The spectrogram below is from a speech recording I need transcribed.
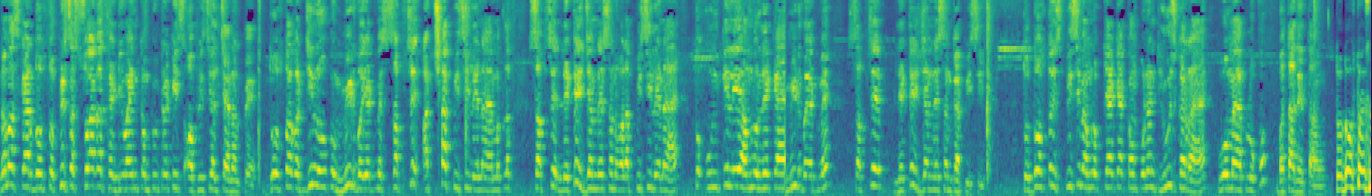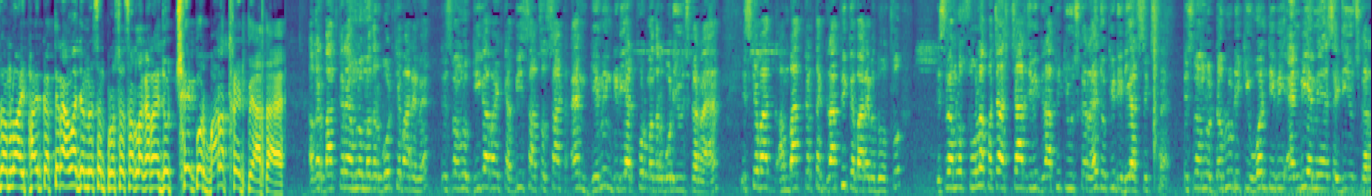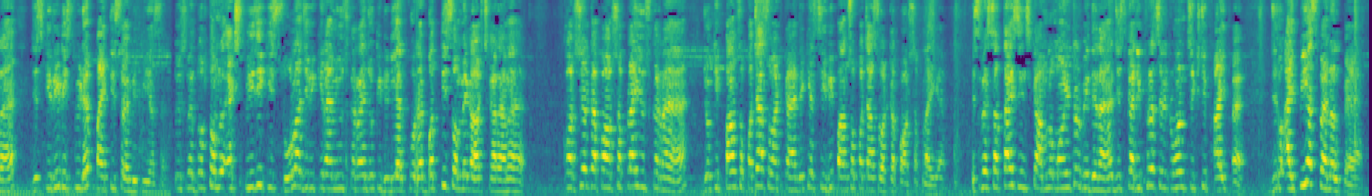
नमस्कार दोस्तों, फिर से स्वागत है डिवाइन कंप्यूटर के इस ऑफिशियल चैनल पे। दोस्तों, अगर जिन लोगों को मिड बजट में सबसे अच्छा पीसी लेना है मतलब सबसे लेटेस्ट जनरेशन वाला पीसी लेना है तो उनके लिए हम लोग लेके आए मिड बजट में सबसे लेटेस्ट जनरेशन का पीसी तो दोस्तों, इस पीसी में हम लोग क्या क्या कंपोनेंट यूज़ कर रहे हैं, वो मैं आप लोग को बता देता हूँ। तो दोस्तों, इसमें हम लोग आई फाइव का तेरहवा जनरेशन प्रोसेसर लगा रहा है, जो छह और बारह थ्रेड पे आता है। अगर बात करें हम लोग मदरबोर्ड के बारे में तो इसमें हम लोग गीगाबाइट का बी सात सौ साठ M gaming DDR four motherboard use कर रहे हैं। इसके बाद हम बात करते हैं ग्राफिक के बारे में दोस्तों। इसमें हम लोग सोलह पचास चार जीबी ग्राफिक यूज़ कर रहे हैं, जो कि डीडीआर सिक्स है। इसमें हम लोग डब्ल्यू डी की वन टीबी एनबीएमए यूज़ कर रहे हैं, जिसकी रीड स्पीड है पैंतीस सौ एमबीपीएस है। तो इसमें दोस्तों हम लोग एक्सपीजी की सोलह जीबी की रैम यूज़ कर रहे हैं, जो कि डीडीआर फोर है, बत्तीस सौ मेगा का रैम है। कॉर्शियर का पावर सप्लाई यूज़ कर रहे हैं, जो कि 550 वाट का है। देखिए सीबी 550 वाट का पावर सप्लाई है। इसमें 27 इंच का हम लोग मॉनिटर भी दे रहे हैं, जिसका रिफ्रेश रेट 165 है, जो आईपीएस पैनल पे है।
